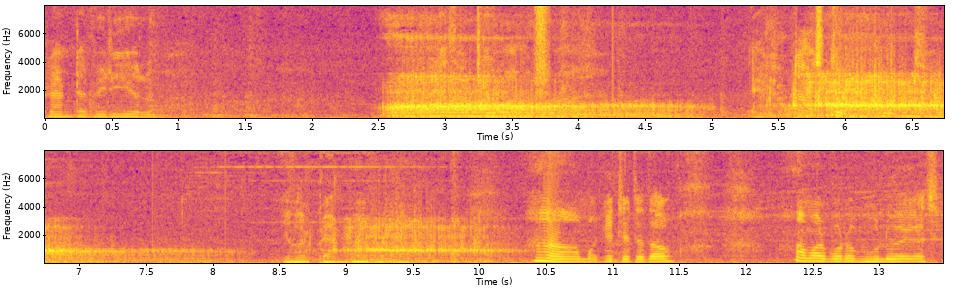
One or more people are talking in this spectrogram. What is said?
প্রাণটা বেরিয়ে এলো। মানুষ নয়। এবার প্রাণ হ্যাঁ আমাকে যেতে দাও। আমার বড় ভুল হয়ে গেছে।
